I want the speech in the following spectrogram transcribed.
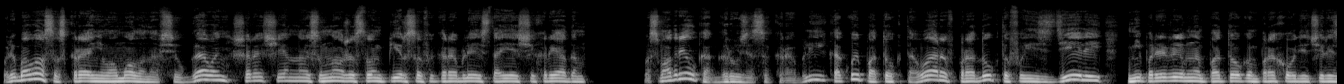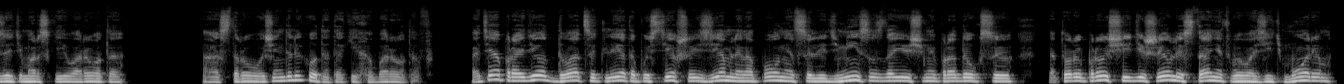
полюбовался с крайнего мола на всю гавань, широченную с множеством пирсов и кораблей, стоящих рядом, Посмотрел, как грузятся корабли, какой поток товаров, продуктов и изделий непрерывным потоком проходит через эти морские ворота. А остров очень далеко до таких оборотов. Хотя пройдет двадцать лет, опустевшие земли наполнятся людьми, создающими продукцию, которую проще и дешевле станет вывозить морем,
